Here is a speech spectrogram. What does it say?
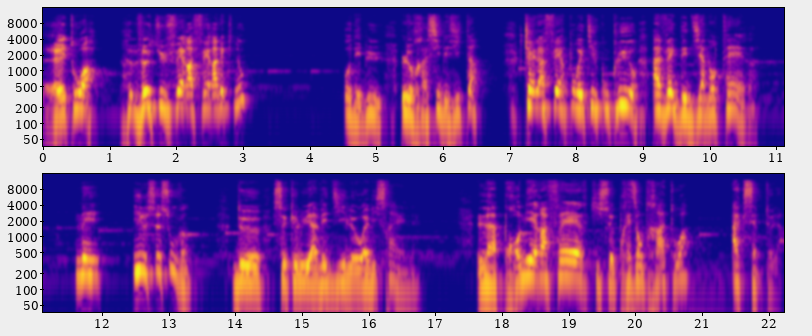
Et toi, veux-tu faire affaire avec nous? Au début, le chassid hésita. Quelle affaire pourrait-il conclure avec des diamantaires? Mais il se souvint de ce que lui avait dit le Oev Israël. La première affaire qui se présentera à toi, accepte-la.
